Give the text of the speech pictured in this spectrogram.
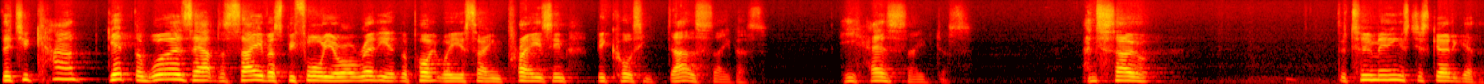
that you can't get the words out to save us before you're already at the point where you're saying praise him because he does save us. He has saved us. And so the two meanings just go together.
